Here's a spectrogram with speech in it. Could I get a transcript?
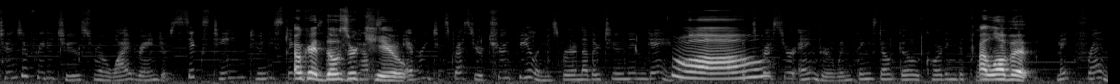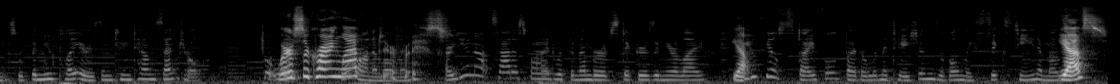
Toons are free to choose from a wide range of 16 Toonie stickers. Okay, those are cute. Every t- express your true feelings for another toon in game. Aww. Express your anger when things don't go according to plan. I love it. Make friends with the new players in Toontown Central. But Where's wait, the crying laughter face? Are you not satisfied with the number of stickers in your life? Yeah. Do you feel stifled by the limitations of only 16 emojis? Yes.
